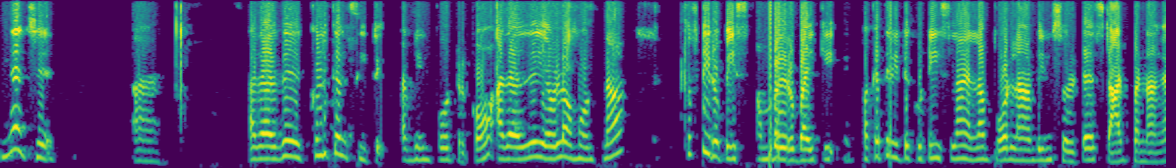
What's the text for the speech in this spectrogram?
என்னாச்சு? அதாவது குலுக்கல் சீட்டு அப்படின்னு போட்டிருக்கோம். அதாவது எவ்வளவு அமௌண்ட்னா 50 ருபீஸ் ஐம்பது ரூபாய்க்கு. பக்கத்து வீட்டு குட்டீஸ்லாம் எல்லாம் போடலாம் அப்படின்னு சொல்லிட்டு ஸ்டார்ட் பண்ணாங்க.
